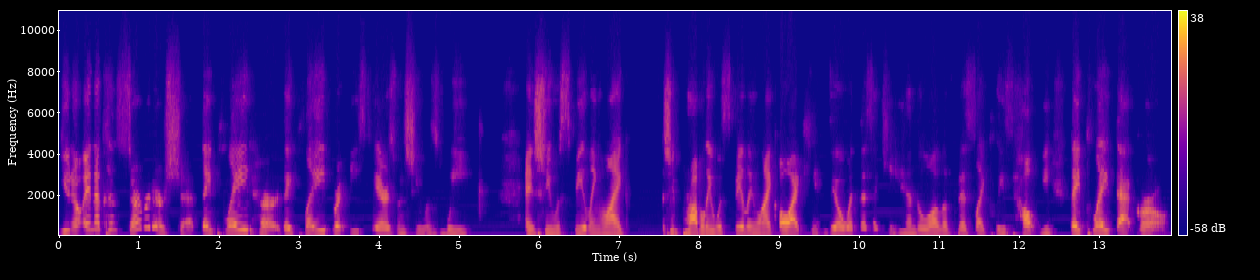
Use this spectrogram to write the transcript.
you know, in a conservatorship? They played her. They played Britney Spears when she was weak and she was feeling like she probably was feeling like, oh, I can't deal with this. I can't handle all of this. Like, please help me. They played that girl.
